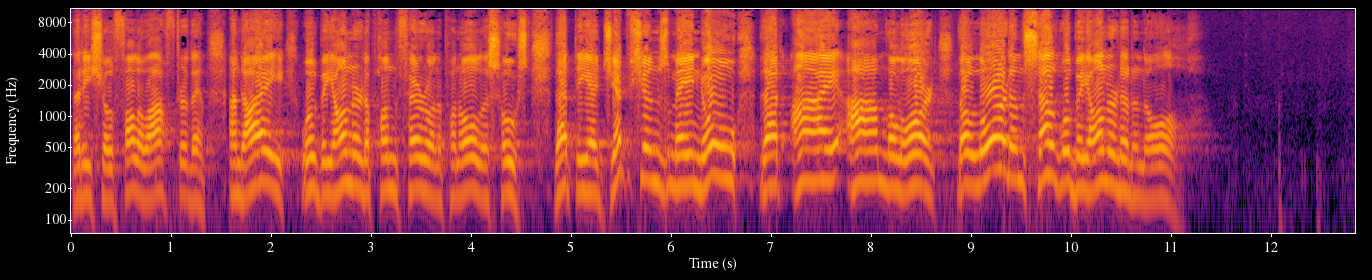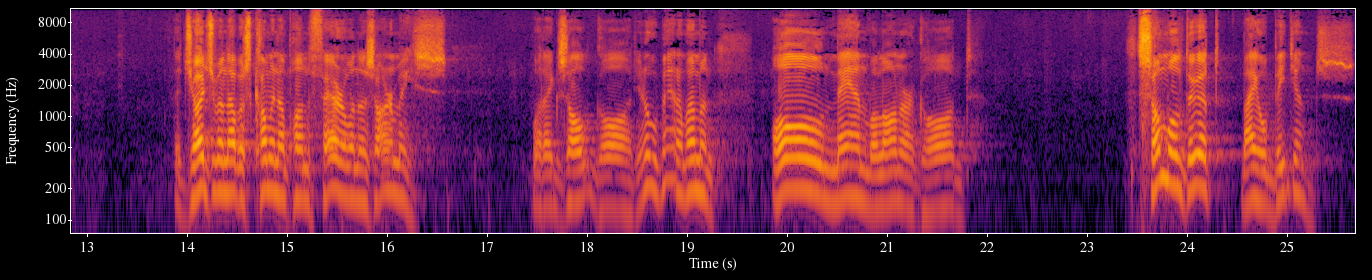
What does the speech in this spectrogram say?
that he shall follow after them. And I will be honored upon Pharaoh and upon all his host, that the Egyptians may know that I am the Lord. The Lord himself will be honored in it all. The judgment that was coming upon Pharaoh and his armies would exalt God. You know, men and women, all men will honor God. Some will do it by obedience.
